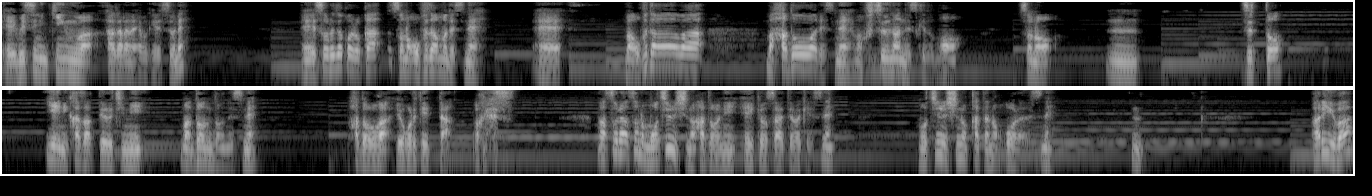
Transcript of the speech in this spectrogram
えー、別に金運は上がらないわけですよね。えー、それどころか、そのお札もですね、えー、まあお札は、まあ波動はですね、まあ普通なんですけども、その、うん、ずっと家に飾っているうちに、まあどんどんですね、波動が汚れていったわけです。まあそれはその持ち主の波動に影響されてるわけですね。持ち主の方のオーラですね。うん。あるいは、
